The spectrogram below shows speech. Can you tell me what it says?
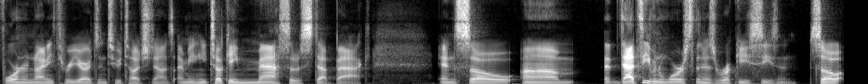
493 yards, and two touchdowns. I mean, he took a massive step back, and so um, that's even worse than his rookie season. So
